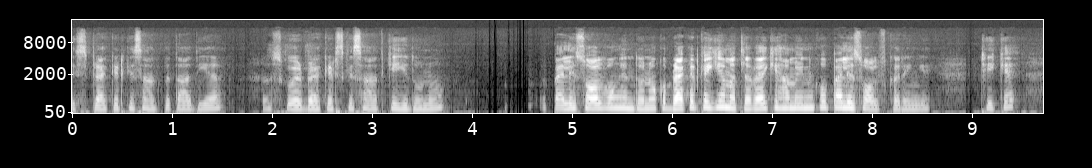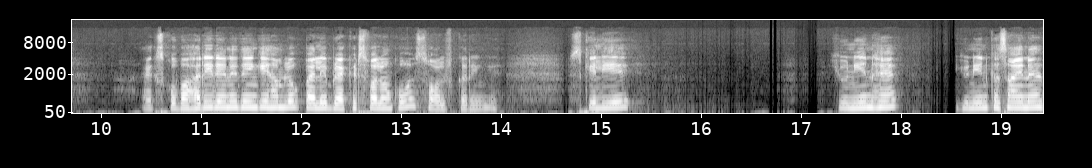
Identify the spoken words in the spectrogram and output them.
इस ब्रैकेट के साथ बता दिया। स्क्वायर ब्रैकेट्स के साथ कि ये दोनों पहले सॉल्व होंगे, इन दोनों को ब्रैकेट का ये मतलब है कि हम इनको पहले सॉल्व करेंगे, ठीक है? एक्स को बाहर ही रहने देंगे हम लोग, पहले ब्रैकेट्स वालों को सॉल्व करेंगे। इसके लिए यूनियन है यूनियन का साइन है,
